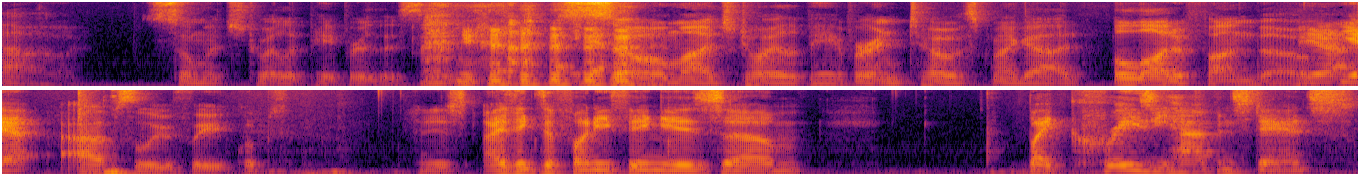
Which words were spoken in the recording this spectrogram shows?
oh, so much toilet paper this year. so much toilet paper and toast, my god. A lot of fun though. Yeah. yeah. Absolutely. It is. I think the funny thing is, um, by crazy happenstance,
